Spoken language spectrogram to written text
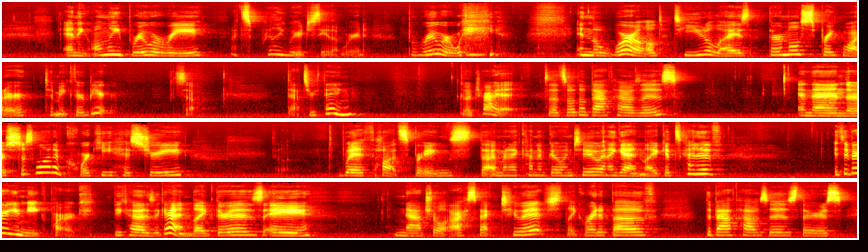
and the only brewery it's really weird to say that word, brewery in the world to utilize thermal spring water to make their beer. So that's your thing. Go try it. So that's all the bathhouses. And then there's just a lot of quirky history with hot springs that I'm going to kind of go into. And again, like it's kind of it's a very unique park because again, like there is a natural aspect to it, like right above the bathhouses. There's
